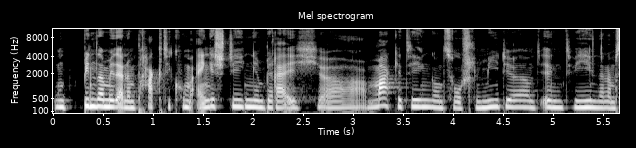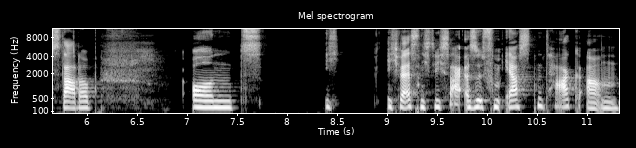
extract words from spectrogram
und bin dann mit einem Praktikum eingestiegen im Bereich äh, Marketing und Social Media und irgendwie in einem Startup. Und ich, ich weiß nicht, wie ich sage, also vom ersten Tag an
